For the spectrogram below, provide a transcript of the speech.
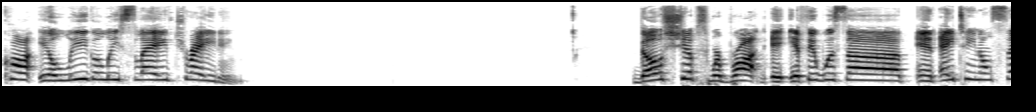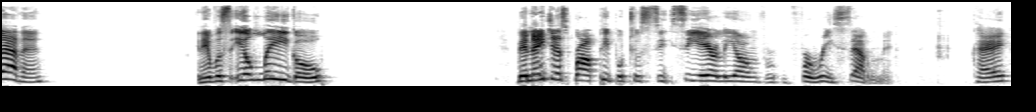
caught illegally slave trading. Those ships were brought, if it was uh, in 1807 and it was illegal, then they just brought people to Sierra Leone for, for resettlement. Okay.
